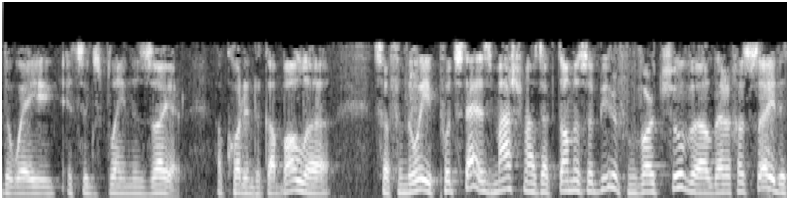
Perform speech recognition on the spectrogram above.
the way it's explained in Zohar. According to Kabbalah, so from the way he puts that, is mashma zakdamas abir from var tshuva al it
